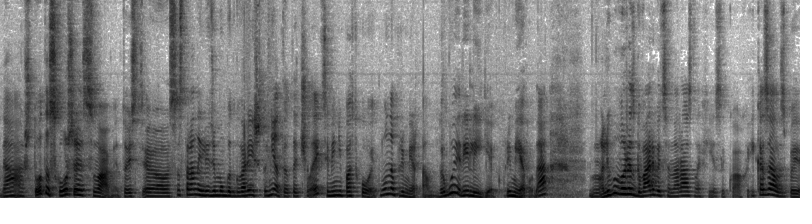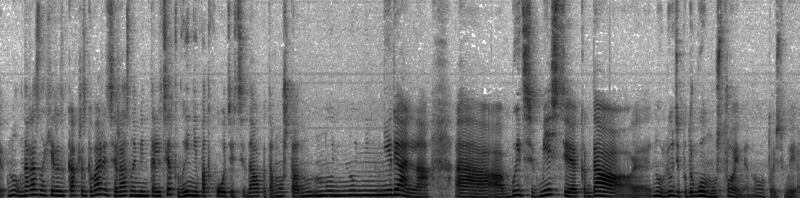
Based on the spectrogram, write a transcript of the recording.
да, что-то схожее с вами. То есть э, со стороны люди могут говорить, что нет, этот человек тебе не подходит. Ну, например, там, другая религия, к примеру, да, либо вы разговариваете на разных языках. И казалось бы, ну, на разных языках разговариваете, разный менталитет, вы не подходите, да, потому что ну, ну, нереально э, быть вместе, когда э, ну, люди по-другому устроены. Ну, то есть вы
